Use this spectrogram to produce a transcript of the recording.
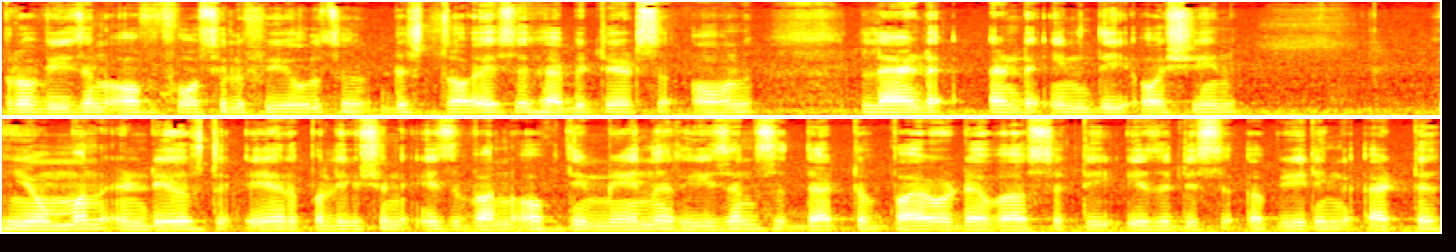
provision of fossil fuels destroys habitats on land and in the ocean. Human induced air pollution is one of the main reasons that biodiversity is disappearing at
